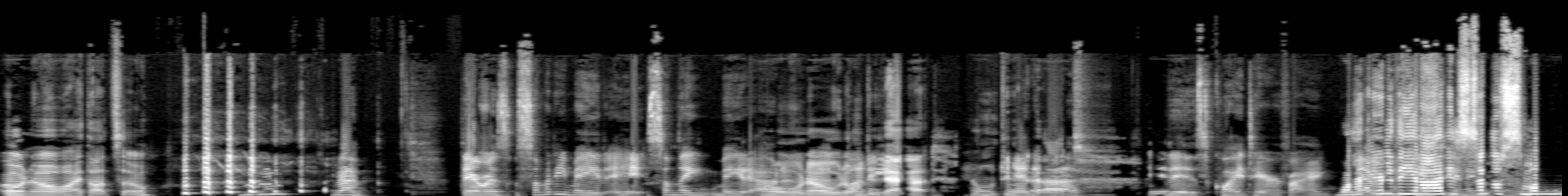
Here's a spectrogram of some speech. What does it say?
Oh no, I thought so. Mhm. Yeah. There was somebody made a something made out Oh no, don't do that. Don't do and that. uh it is quite terrifying. Why No, are the eyes so image of it. small?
